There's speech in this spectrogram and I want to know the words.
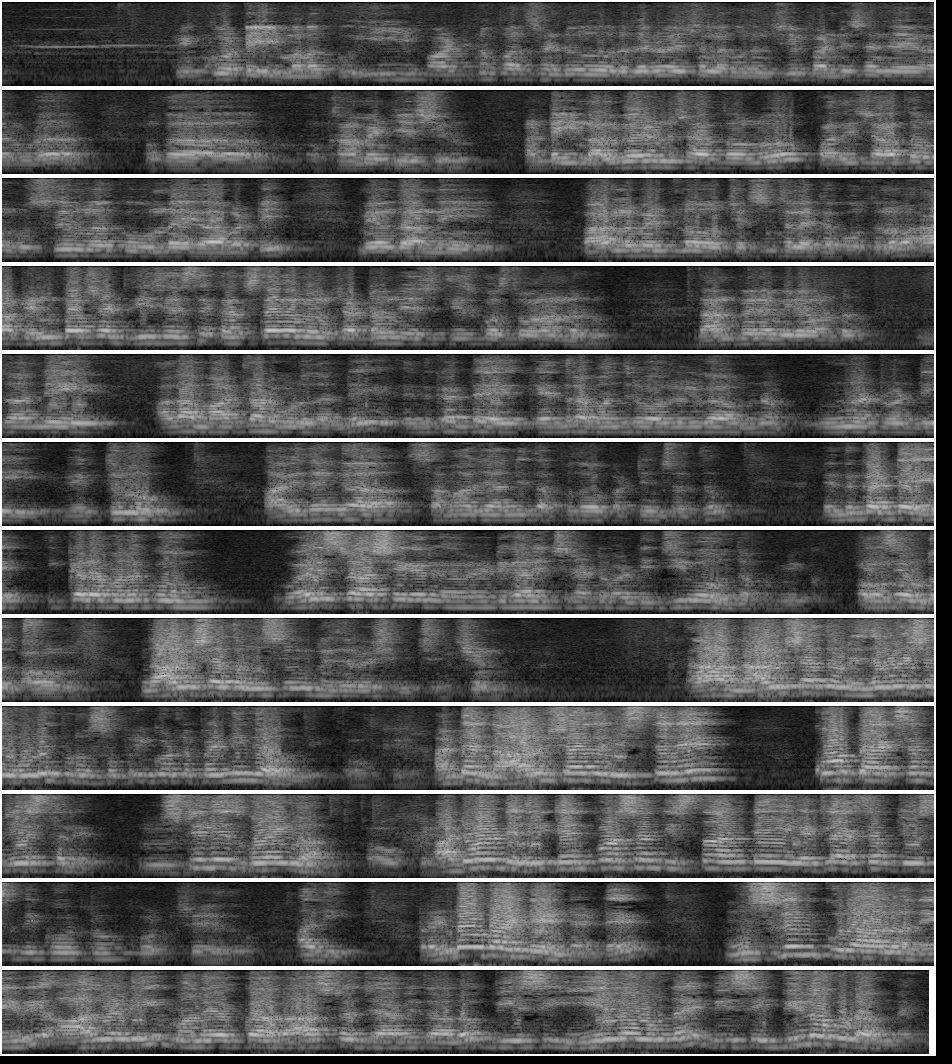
ఇంకోటి మనకు ఈ ఫార్టీ టూ పర్సెంట్ రిజర్వేషన్ల గురించి బండి సంజయ్ గారు కూడా ఒక కామెంట్ చేసిరు అంటే ఈ నలభై రెండు శాతంలో పది శాతం ముస్లింలకు ఉన్నాయి కాబట్టి మేము దాన్ని పార్లమెంట్లో చర్చించలేకపోతున్నాం. ఆ టెన్ పర్సెంట్ తీసేస్తే ఖచ్చితంగా మేము చట్టం చేసి తీసుకొస్తామని అన్నారు. దానిపైన మీరేమంటారు? దాన్ని అలా మాట్లాడకూడదండి. ఎందుకంటే కేంద్ర మంత్రివర్యులుగా ఉన్న ఉన్నటువంటి వ్యక్తులు ఆ విధంగా సమాజాన్ని తప్పుదో పట్టించొద్దు. ఎందుకంటే ఇక్కడ మనకు వైఎస్ రాజశేఖర రెడ్డి గారు ఇచ్చినటువంటి జీవో ఉంది అప్పుడు మీకు. తెలిసే ఉండొచ్చు. నాలుగు శాతం ముస్లింలకు రిజర్వేషన్ ఇచ్చింది. ఆ నాలుగు శాతం రిజర్వేషన్ కూడా ఇప్పుడు సుప్రీంకోర్టులో పెండింగ్గా ఉంది. అంటే నాలుగు శాతం ఇస్తేనే కోర్టు యాక్సెప్ట్ చేస్తలేదు. Still is going on. అటువంటిది టెన్ పర్సెంట్ ఇస్తా అంటే ఎట్లా యాక్సెప్ట్ చేస్తుంది కోర్టు? కోర్టు చేయదు. అది. రెండో పాయింట్ ఏంటంటే ముస్లిం కులాలు అనేవి ఆల్రెడీ మన యొక్క రాష్ట్ర జాబితాలో బీసీ ఏలో ఉన్నాయి బీసీ బిలో కూడా ఉన్నాయి.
